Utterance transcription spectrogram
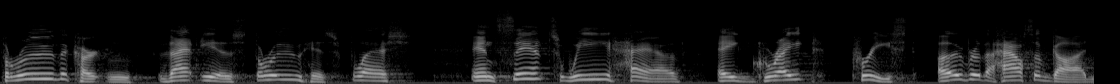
through the curtain, that is, through His flesh and since we have a great priest over the house of God,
